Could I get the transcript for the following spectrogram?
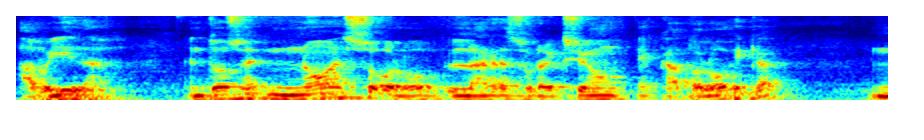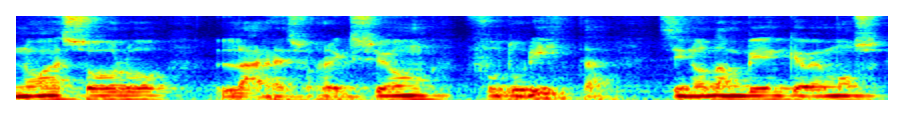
a vida. Entonces no es solo la resurrección escatológica, no es solo la resurrección futurista, sino también que vemos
